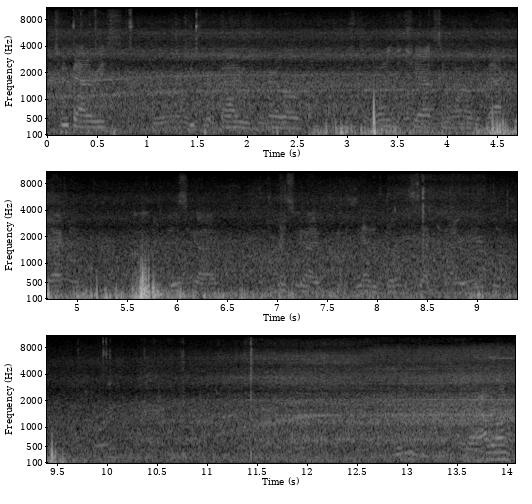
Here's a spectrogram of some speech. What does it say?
have two batteries, two per battery parallel, just one in the chassis, and one on the back deck. Um, this guy, this guy, because he had to build the second battery. So how long? Uh,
